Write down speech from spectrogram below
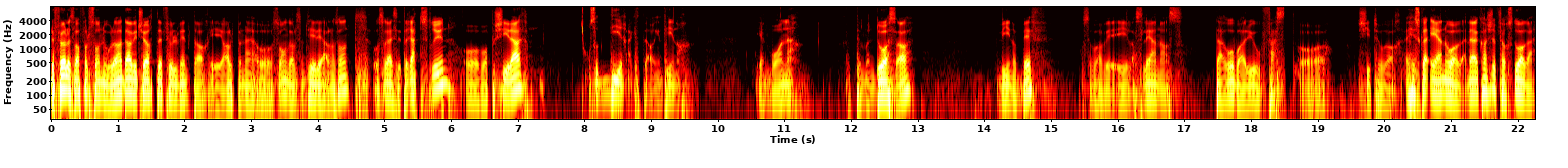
Det føles i hvert fall sånn nå, da. Der vi kjørte full vinter i Alpene og Sogndal samtidig, eller noe sånt. Og så reiste vi til rett Stryn og var på ski der. Og så direkte til Argentina i en måned. Til Mendoza. Vin og biff. Og så var vi i Las Lenas. Der òg var det jo fest og skiturer. Jeg husker ene året. Det er kanskje det første året.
